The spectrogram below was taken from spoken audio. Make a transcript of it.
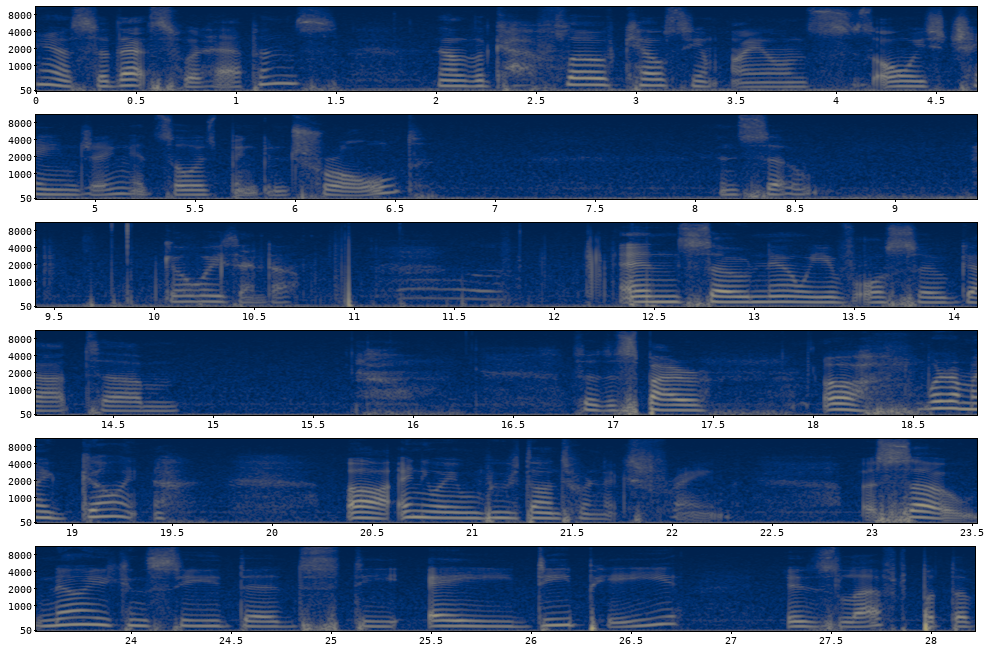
yeah, so that's what happens. Now, the flow of calcium ions is always changing, it's always been controlled. And so, go away, Zenda. And so now we have also got, um, so the spiral Oh, where am I going? Uh, anyway, we moved on to our next frame. Uh, so, now you can see that the ADP is left, but the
